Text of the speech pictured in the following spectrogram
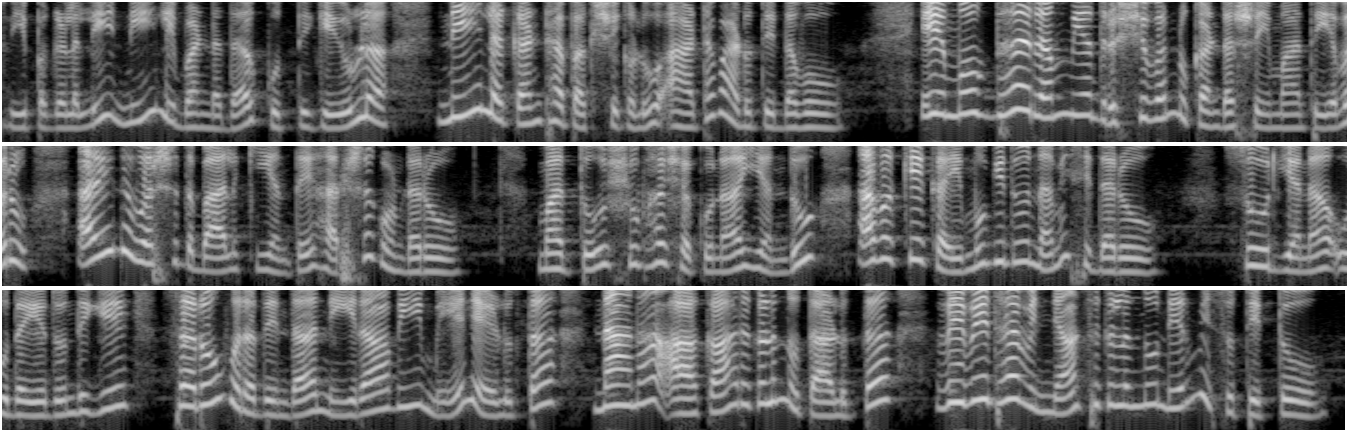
ದ್ವೀಪಗಳಲ್ಲಿ ನೀಲಿ ಬಣ್ಣದ ಕುತ್ತಿಗೆಯುಳ್ಳ ನೀಲಕಂಠ ಪಕ್ಷಿಗಳು ಆಟವಾಡುತ್ತಿದ್ದವು. ಈ ಮುಗ್ಧ ರಮ್ಯ ದೃಶ್ಯವನ್ನು ಕಂಡ ಶ್ರೀಮಾತೆಯವರು ಐದು ವರ್ಷದ ಬಾಲಕಿಯಂತೆ ಹರ್ಷಗೊಂಡರು. ಮತ್ತು ಶುಭ ಶಕುನ ಎಂದು ಅವಕ್ಕೆ ಕೈಮುಗಿದು ನಮಿಸಿದರು. ಸೂರ್ಯನ ಉದಯದೊಂದಿಗೆ ಸರೋವರದಿಂದ ನೀರಾವಿ ಮೇಲೇಳುತ್ತಾ ನಾನಾ ಆಕಾರಗಳನ್ನು ತಾಳುತ್ತಾ ವಿವಿಧ ವಿನ್ಯಾಸಗಳನ್ನು ನಿರ್ಮಿಸುತ್ತಿತ್ತು.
